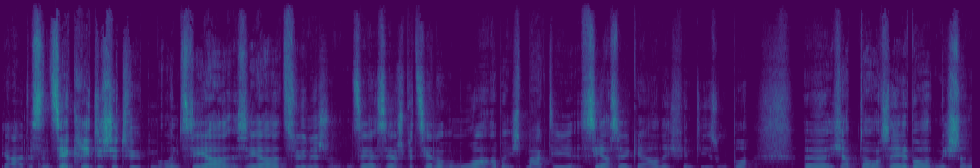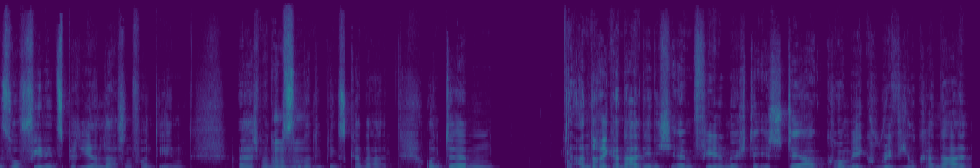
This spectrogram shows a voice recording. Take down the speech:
Ja, das sind sehr kritische Typen und sehr, sehr zynisch und ein sehr, sehr spezieller Humor, aber ich mag die sehr, sehr gerne. Ich finde die super. Äh, ich habe da auch selber mich schon so viel inspirieren lassen von denen. Äh, ich meine, absoluter mhm. Lieblingskanal. Und ähm, ein anderer Kanal, den ich empfehlen möchte, ist der Comic Review Kanal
